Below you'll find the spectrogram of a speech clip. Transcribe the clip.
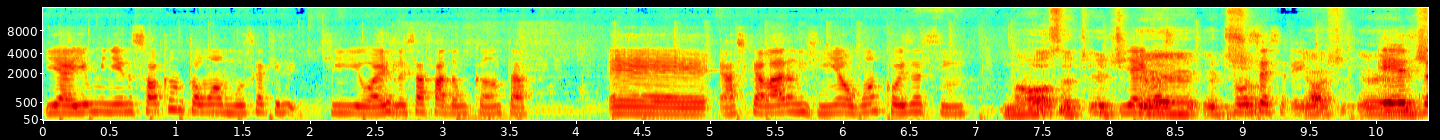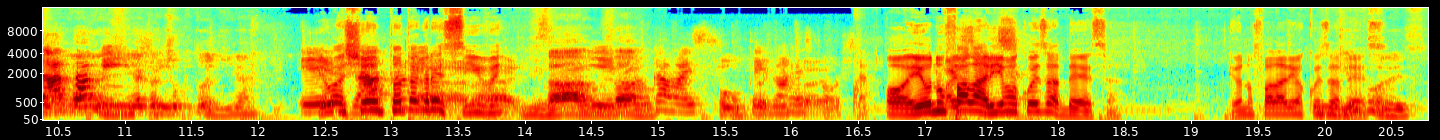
E aí o menino só cantou uma música que, que o Wesley Safadão canta. É, acho que é Laranjinha, alguma coisa assim. Nossa, eu, eu, E aí eu, você- eu, te você- eu acho, Exatamente. que eu chupo todinha. Eu achei um tanto agressivo, hein? Bizarro, E ele bizarro. nunca mais Puta teve uma resposta. Ó, eu não Mas falaria isso- uma coisa dessa. Eu não falaria uma coisa Ninguém dessa.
